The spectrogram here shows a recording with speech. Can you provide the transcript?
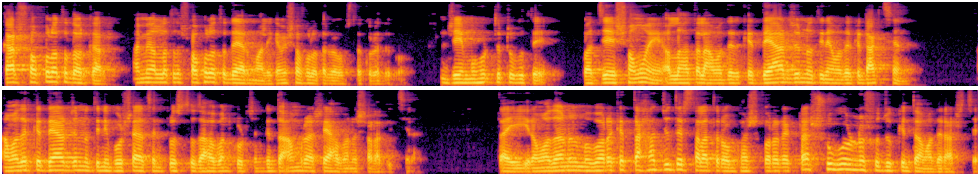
কার সফলতা দরকার? আমি আল্লাহ তালা সফলতা দেওয়ার মালিক, আমি সফলতার ব্যবস্থা করে দেব। যে মুহূর্তটুকুতে বা যে সময়ে আল্লাহ তালা আমাদেরকে দেওয়ার জন্য তিনি আমাদেরকে ডাকছেন, আমাদেরকে দেওয়ার জন্য তিনি বসে আছেন, প্রস্তুত আহ্বান করছেন, কিন্তু আমরা সে আহ্বানে সাড়া দিচ্ছি না। তাই রমাদানুল মুবারকে তাহাজ্জুদের সালাতের অভ্যাস করার একটা সুবর্ণ সুযোগ কিন্তু আমাদের আসছে।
